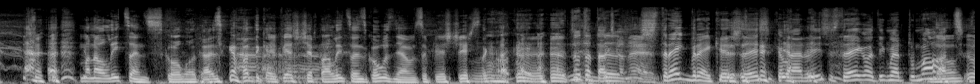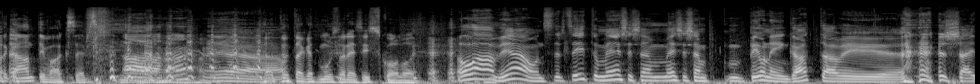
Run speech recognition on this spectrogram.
Man nav licences skolotājs. Man tikai piešķirtā licence, ko uzņēmums ir piešķirs. nu, tad, Tāds uh, streikbreakers esi, kamēr visi streiko, tikmēr tu Nu, māci. tā kā antivaksers. Aha, jā. tu tagad mūs varēsi izskolot. Labi, jā, un starp citu, mēs esam, mēs esam pilnīgi gatavi šai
